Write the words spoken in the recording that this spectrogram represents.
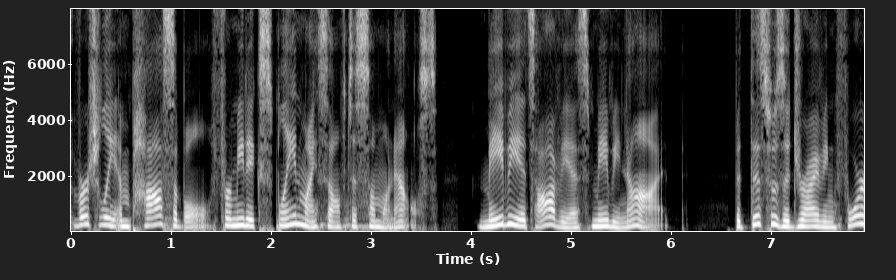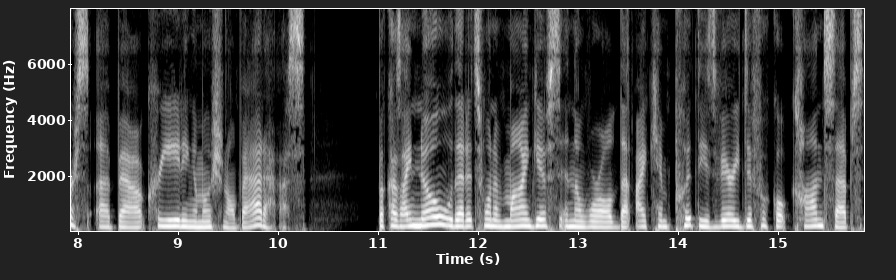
virtually impossible for me to explain myself to someone else. Maybe it's obvious, maybe not. But this was a driving force about creating emotional badass because I know that it's one of my gifts in the world that I can put these very difficult concepts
